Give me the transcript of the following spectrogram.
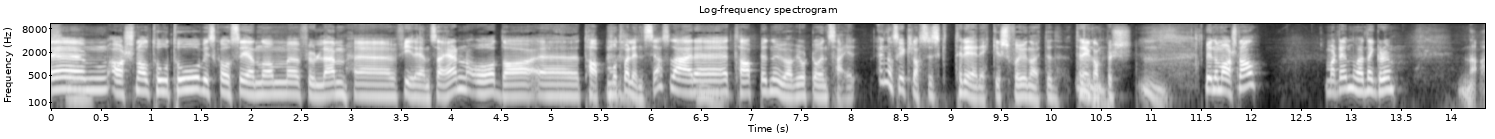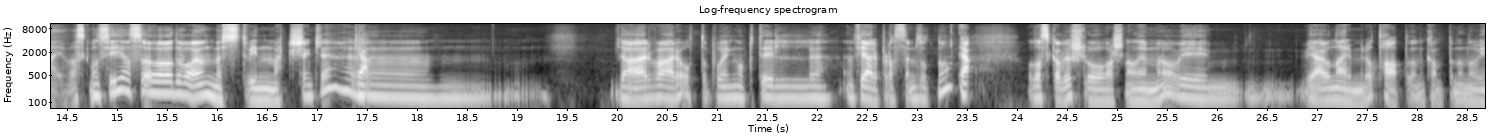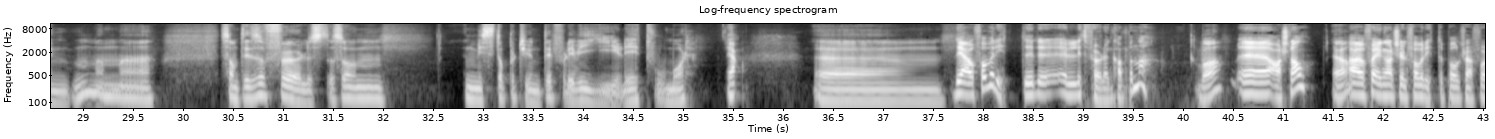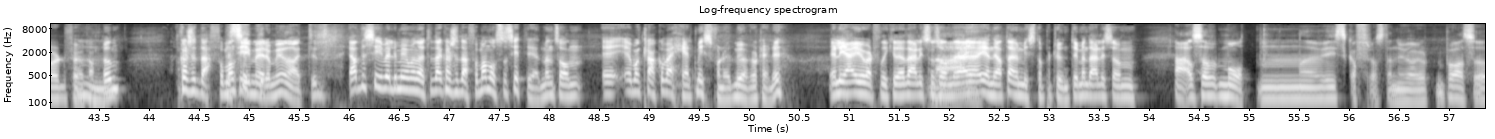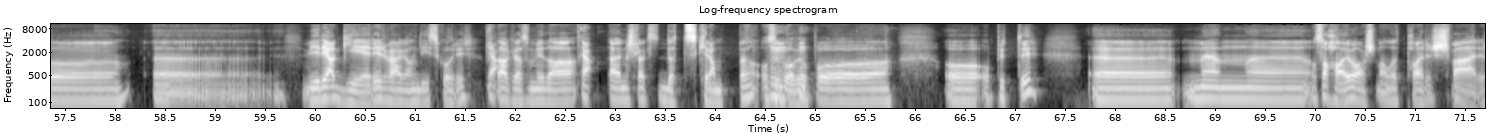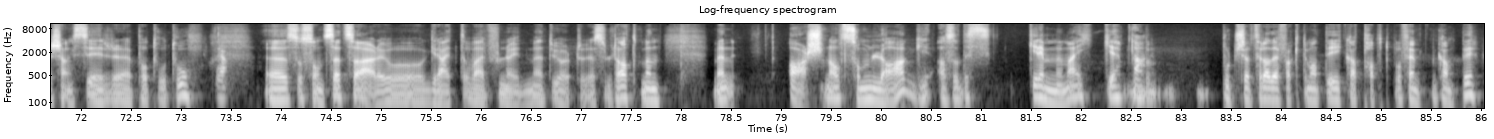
Ehm, Arsenal 2-2. Vi skal også gjennom Fullham, Fulham eh, 4-1-seieren, og da eh, tapet mot Valencia. Så det er eh, tap, en uavgjort og en seier. En ganske klassisk trerekkers for United. Trekampers. Begynner med Arsenal. Martin, hva tenker du? Nei, hva skal man si? Altså, det var jo en must win-match, egentlig. Ja. Eh, Der var det åtte poeng opp til en fjerdeplass eller noe sånt nå. Ja. Og da skal vi jo slå Arsenal hjemme, og vi, vi er jo nærmere å tape den kampen enn å vinne den, men uh, samtidig så føles det som en missed opportunity fordi vi gir de to mål. Ja. Uh, De er jo favoritter eh, litt før den kampen, da. hva? Uh, Arsenal Ja. er jo for en gangs skyld favoritter på Old Trafford før kampen. Kanskje derfor man Det sier sitter- mer om United. Ja, det sier veldig mye om United. Det er kanskje derfor man også sitter igjen med en sånn eh, Man klarer ikke å være helt misfornøyd med uavgjort heller. Eller jeg gjør i hvert fall ikke det. det er liksom sånn, jeg er enig i at det er en missed opportunity, men det er liksom Nei, altså Måten vi skaffer oss den uavgjorten på altså øh, Vi reagerer hver gang de scorer. Ja. Det er akkurat som vi da Ja. Det er en slags dødskrampe, og så Mm. går vi opp og, og, og putter. Uh, men uh, Og så har jo Arsenal et par svære sjanser på 2-2. Ja. Eh, så sånn sett så er det jo greit å være fornøyd med et uhørt resultat. Men, men Arsenal som lag, altså det skremmer meg ikke. Ja. Bortsett fra det faktum at de ikke har tapt på 15 kamper,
